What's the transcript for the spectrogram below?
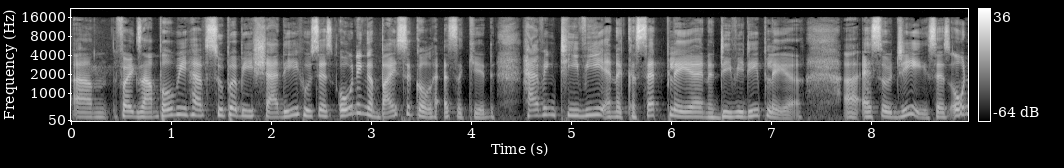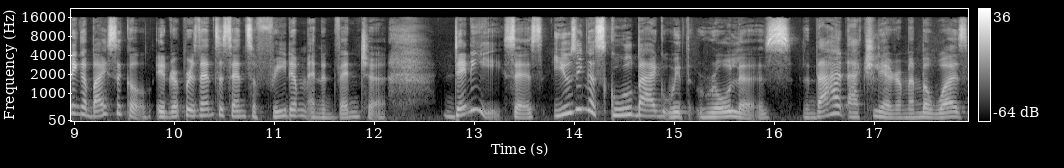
Um, for example, we have Super B Shadi who says owning a bicycle as a kid, having TV and a cassette player and a DVD player. Uh, SOG says owning a bicycle, it represents a sense of freedom and adventure. Denny says using a school bag with rollers. That actually I remember was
